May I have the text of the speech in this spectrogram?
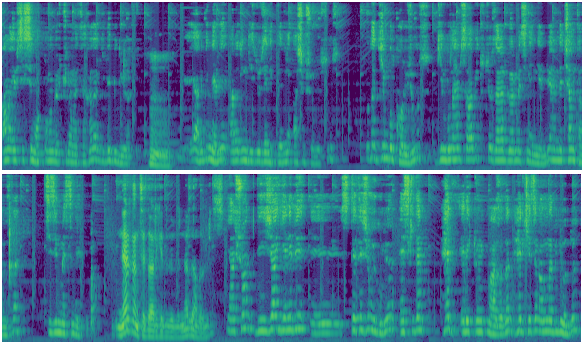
Ama FCC mod 14 kilometre kadar gidebiliyor. Hmm. Yani bir nevi aracın gizli özelliklerini aşmış oluyorsunuz. Bu da gimbal koruyucumuz. Gimbal'ı hem sabit tutuyor, zarar görmesini engelliyor hem de çantamızda çizilmesini. Nereden tedarik edilebilir? Nereden alabiliriz? Yani şu an DJI yeni bir e, strateji uyguluyor. Eskiden her elektronik mağazadan herkesin alınabiliyordu.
